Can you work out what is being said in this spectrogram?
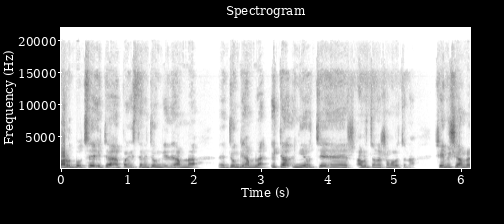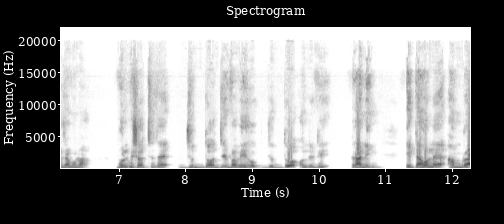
ভারত বলছে, এটা পাকিস্তানি জঙ্গি হামলা জঙ্গি হামলা। এটা নিয়ে হচ্ছে আলোচনা, সমালোচনা। সেই বিষয়ে আমরা যাব না। মূল বিষয় হচ্ছে যে, যুদ্ধ যেভাবেই হোক, যুদ্ধ অলরেডি রানিং এটা হলে আমরা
